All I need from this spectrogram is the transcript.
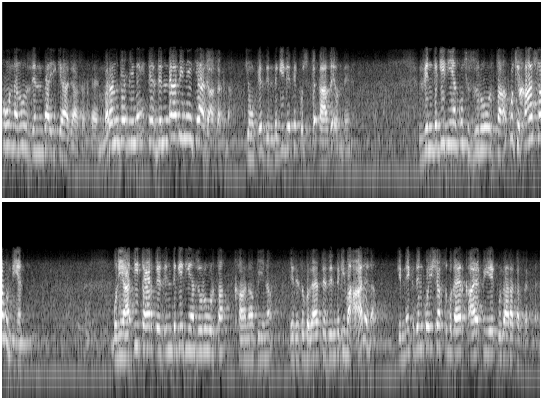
انہوں زندہ ہی کیا جا سکتا ہے۔ مرن کے بھی نہیں تے زندہ بھی نہیں کیا جا سکتا۔ کیونکہ زندگی دے تے کچھ تقاضے ہوندے ہیں زندگی دیا کچھ ضرورت کچھ خاصا ہوں بنیادی طور پہ زندگی دیا ضرورت کھانا پینا، یہ تو بغیر تے زندگی محال ہے نا۔ کن دن کوئی شخص بغیر کھائے پیے گزارا کر سکتا ہے۔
